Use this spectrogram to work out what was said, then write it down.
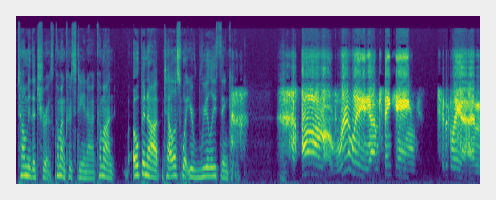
Tell me the truth. Come on, Christina. Come on. Open up. Tell us what you're really thinking. Um, really, I'm thinking typically I'm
